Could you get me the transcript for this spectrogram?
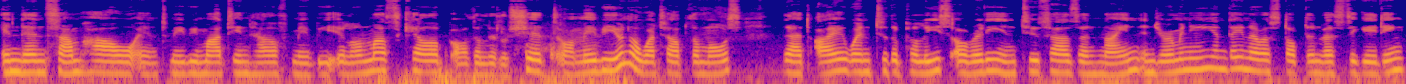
and then somehow, and maybe Martin helped, maybe Elon Musk helped, or the little shit, or maybe you know what helped the most. That I went to the police already in 2009 in Germany, and they never stopped investigating.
